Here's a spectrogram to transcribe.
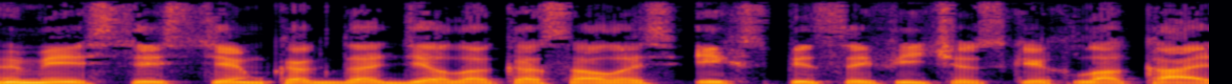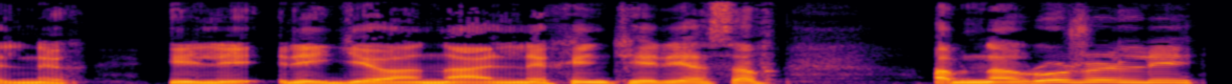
вместе с тем, когда дело касалось их специфических локальных или региональных интересов, обнаружили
